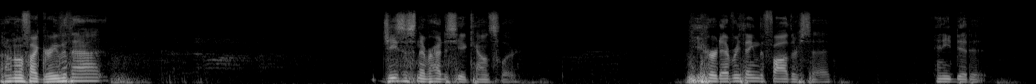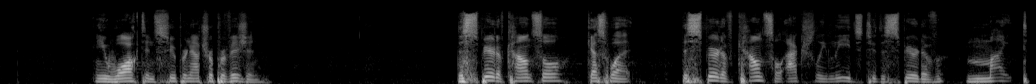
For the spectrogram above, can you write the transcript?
I don't know if I agree with that. Jesus never had to see a counselor. He heard everything the Father said, and he did it. And he walked in supernatural provision. The spirit of counsel, guess what? The spirit of counsel actually leads to the spirit of might.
